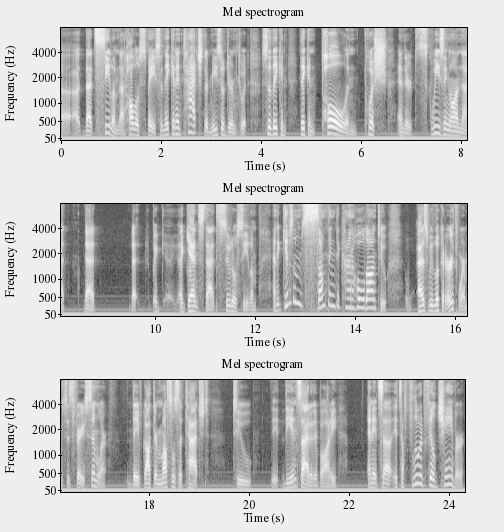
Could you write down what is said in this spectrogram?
uh, that coelom, that hollow space, and they can attach their mesoderm to it, so they can they can pull and push, and they're squeezing on that that that against that pseudocoelom, and it gives them something to kind of hold on to. As we look at earthworms, it's very similar. They've got their muscles attached to the, the inside of their body, and it's a it's a fluid-filled chamber.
